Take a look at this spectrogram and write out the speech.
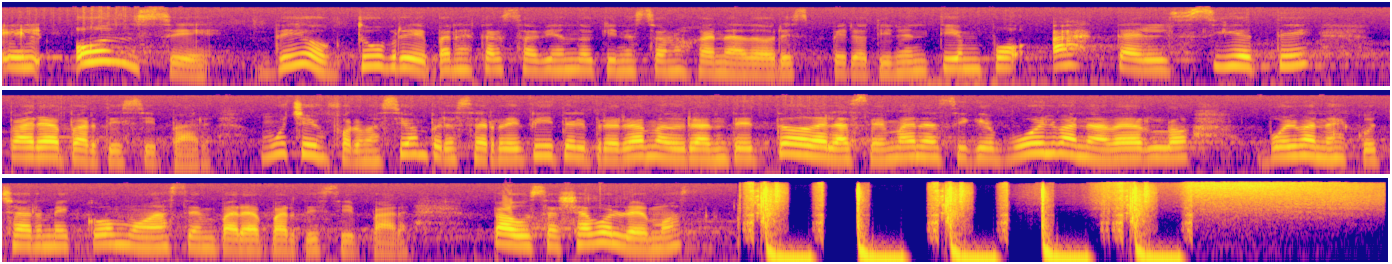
El 11 de octubre van a estar sabiendo quiénes son los ganadores, pero tienen tiempo hasta el 7 para participar. Mucha información, pero se repite el programa durante toda la semana, así que vuelvan a verlo, vuelvan a escucharme cómo hacen para participar. Pausa, ya volvemos.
